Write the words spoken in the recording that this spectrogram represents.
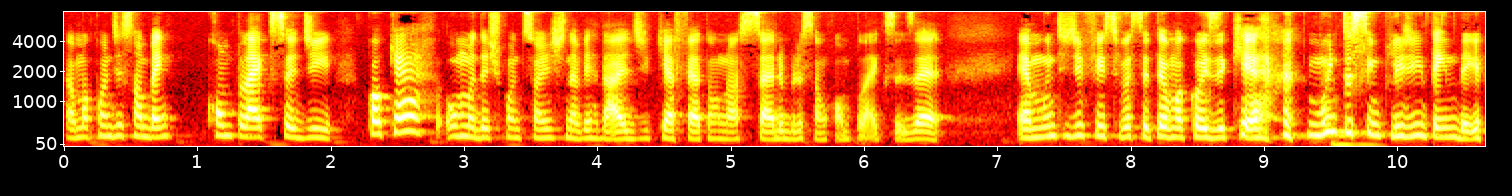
é uma condição bem complexa de qualquer uma das condições, na verdade, que afetam o nosso cérebro são complexas. É, é muito difícil você ter uma coisa que é muito simples de entender.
